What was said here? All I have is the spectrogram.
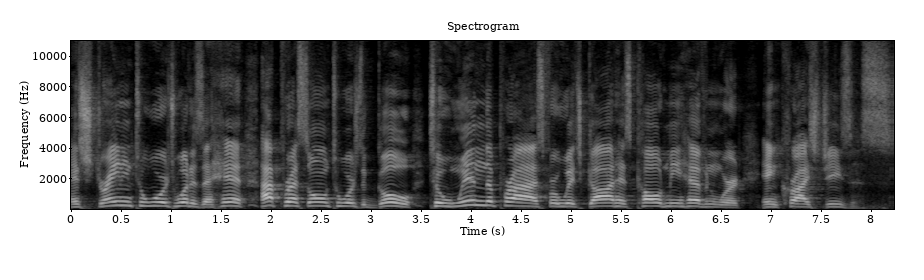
and straining towards what is ahead, I press on towards the goal to win the prize for which God has called me heavenward in Christ Jesus.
